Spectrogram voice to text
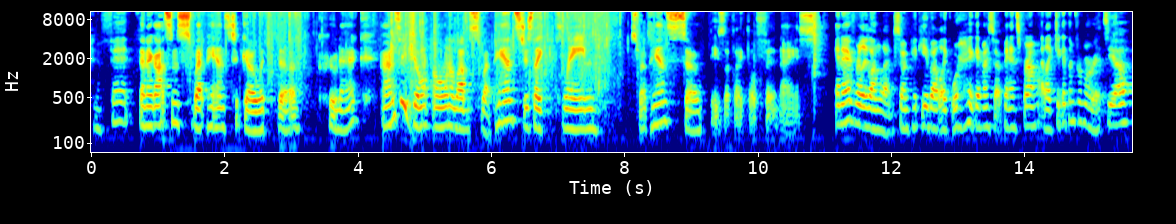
kind of fit. Then I got some sweatpants to go with the crew neck. I honestly don't own a lot of sweatpants, just like plain sweatpants. So these look like they'll fit nice. And I have really long legs, so I'm picky about like where I get my sweatpants from. I like to get them from Aritzia.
